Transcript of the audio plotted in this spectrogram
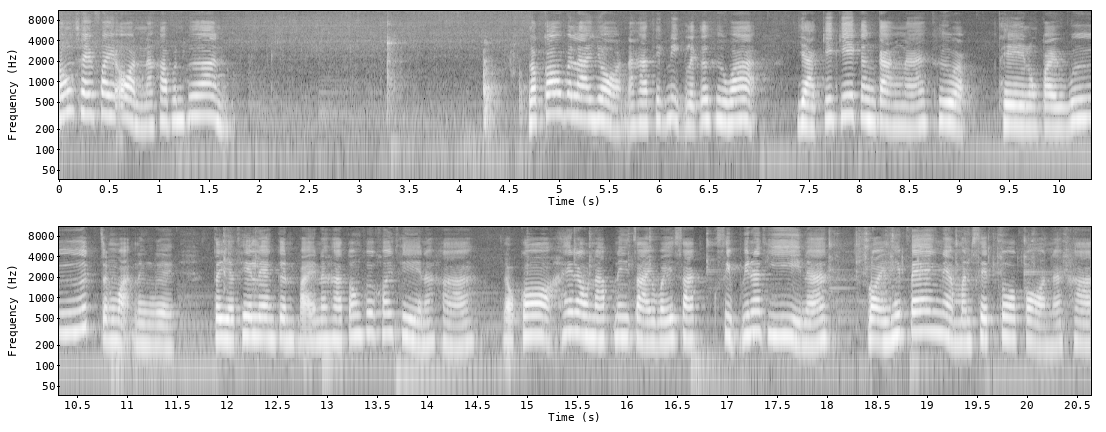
ต้องใช้ไฟอ่อนนะคะเพื่อนๆ แล้วก็เวลาหยอดนะคะ เทคนิคเลยก็คือว่าอย่าเกี้ยๆกังๆนะ คือแบบเทลงไปวืดจังหวะหนึ่งเลย แต่อย่าเทแรงเกินไปนะคะ ต้องค่อยๆเทนะคะ แล้วก็ให้เรานับในใจไว้สัก 10 วินาทีนะปล่อยให้แป้งเนี่ยมันเซ็ตตัวก่อนนะคะ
